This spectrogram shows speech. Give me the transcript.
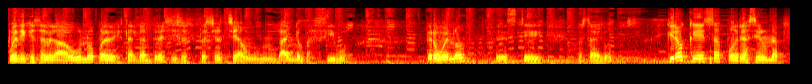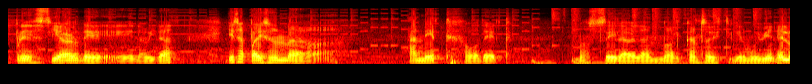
Puede que salga uno, puede que salgan tres y su explosión sea un daño masivo. Pero bueno, este, hasta vamos. Creo que esa podría ser una preciar de Navidad. Y esa parece una Anet o Det. No sé, la verdad no alcanzo a distinguir muy bien. El,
